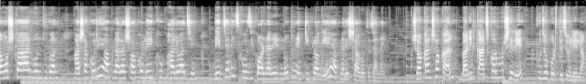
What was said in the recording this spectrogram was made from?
নমস্কার বন্ধুগণ, আশা করি আপনারা সকলেই খুব ভালো আছেন। দেবজানিস কোজি কর্নারের নতুন একটি ব্লগে আপনাদের স্বাগত জানাই। সকাল সকাল বাড়ির কাজকর্ম সেরে পুজো করতে চলে এলাম।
